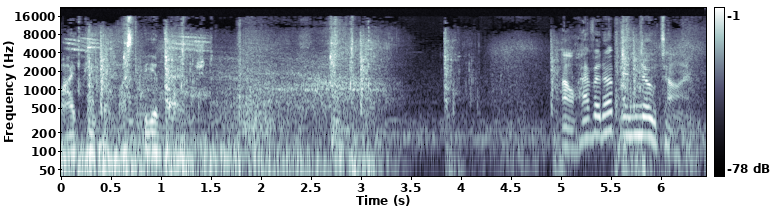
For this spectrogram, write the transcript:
My people must be avenged. I'll have it up in no time.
